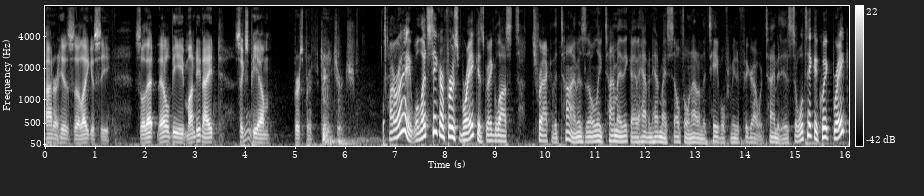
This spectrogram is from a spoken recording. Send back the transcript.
honor his uh, legacy. So that that'll be Monday night, 6 p.m. First Presbyterian Church. All right. Well, let's take our first break as Greg lost track of the time. This is the only time I think I haven't had my cell phone out on the table for me to figure out what time it is. So we'll take a quick break.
